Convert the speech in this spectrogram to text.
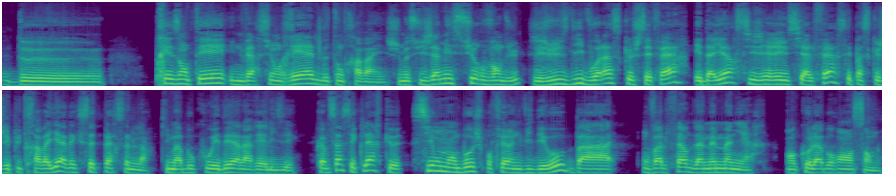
de présenter une version réelle de ton travail. Je me suis jamais survendu. J'ai juste dit voilà ce que je sais faire. Et d'ailleurs, si j'ai réussi à le faire, c'est parce que j'ai pu travailler avec cette personne-là, qui m'a beaucoup aidé à la réaliser. Comme ça, c'est clair que si on m'embauche pour faire une vidéo, bah, on va le faire de la même manière, en collaborant ensemble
